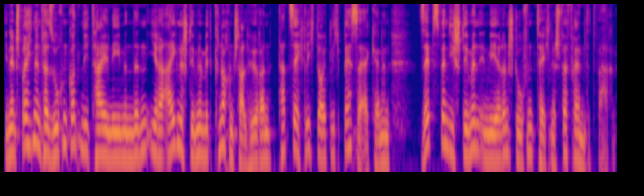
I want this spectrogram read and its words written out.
In entsprechenden Versuchen konnten die Teilnehmenden ihre eigene Stimme mit Knochenschallhörern tatsächlich deutlich besser erkennen, selbst wenn die Stimmen in mehreren Stufen technisch verfremdet waren.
